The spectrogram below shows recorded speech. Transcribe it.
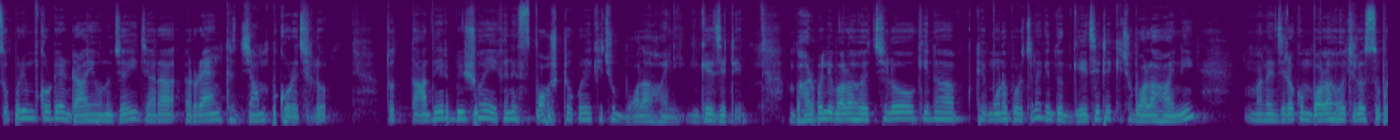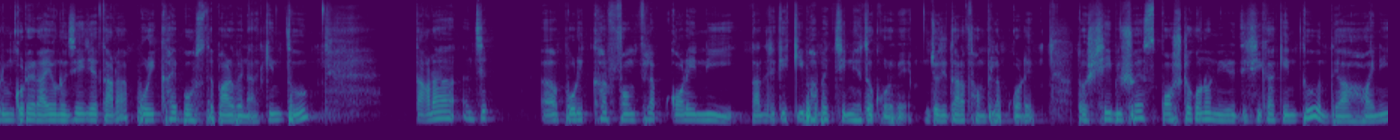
সুপ্রিম কোর্টের রায় অনুযায়ী যারা র্যাঙ্ক জাম্প করেছিল, তো তাদের বিষয়ে এখানে স্পষ্ট করে কিছু বলা হয়নি গেজেটে ভার্বালি বলা হয়েছিল কি না ঠিক মনে পড়ছে না, কিন্তু গেজেটে কিছু বলা হয়নি। মানে যেরকম বলা হয়েছিল সুপ্রিম কোর্টের রায় অনুযায়ী যে তারা পরীক্ষায় বসতে পারবে না, কিন্তু তারা যে পরীক্ষার ফর্ম ফিল আপ করেনি, তাদেরকে কীভাবে চিহ্নিত করবে যদি তারা ফর্ম ফিল আপ করে? তো সেই বিষয়ে স্পষ্ট কোনো নির্দেশিকা কিন্তু দেওয়া হয়নি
